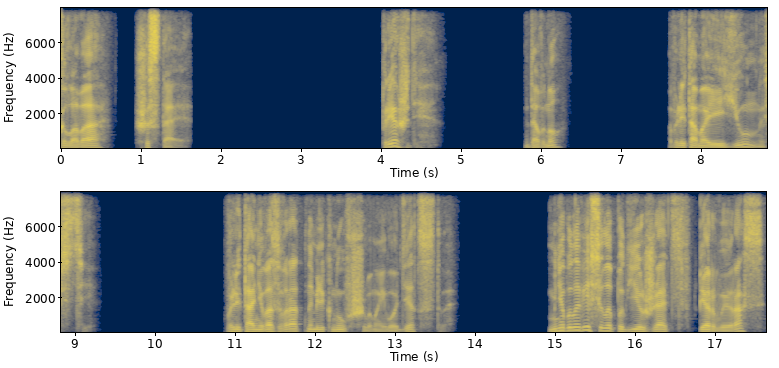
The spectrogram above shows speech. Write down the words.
Глава шестая. Прежде, давно, в лета моей юности, в лета невозвратно мелькнувшего моего детства, мне было весело подъезжать в первый раз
